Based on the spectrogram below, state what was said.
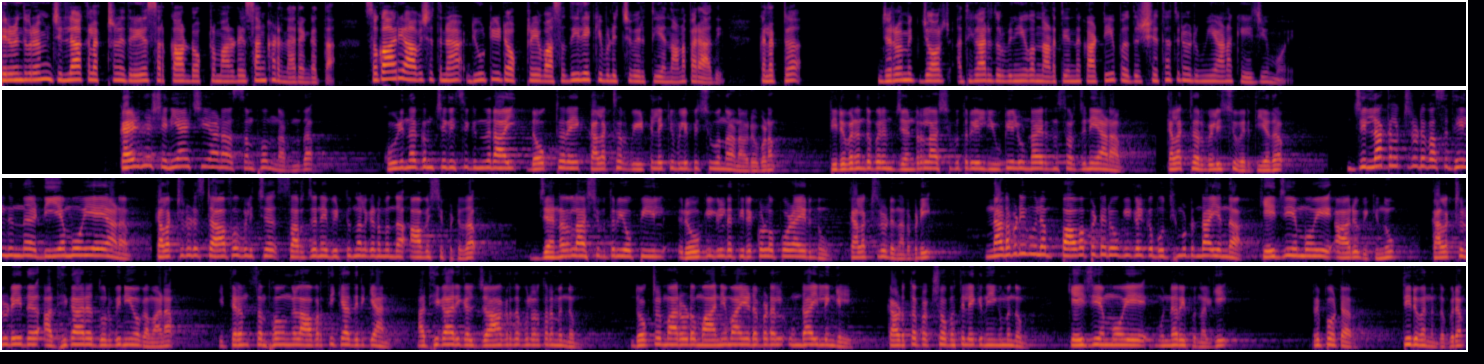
തിരുവനന്തപുരം ജില്ലാ കളക്ടറിനെതിരെ സർക്കാർ ഡോക്ടർമാരുടെ സംഘടനാ രംഗത്ത് സ്വകാര്യ ആവശ്യത്തിന് ഡ്യൂട്ടി ഡോക്ടറെ വസതിയിലേക്ക് വിളിച്ചു വരുത്തിയെന്നാണ് പരാതി. കളക്ടർ ജെറോമിക് ജോർജ് അധികാര ദുർവിനിയോഗം നടത്തിയെന്ന് കാട്ടി പ്രതിഷേധത്തിനൊരുങ്ങിയാണ് കെ. ജി. മോയ് കഴിഞ്ഞ ശനിയാഴ്ചയാണ് സംഭവം നടന്നത്. കുഴിനകം ചികിത്സിക്കുന്നതിനായി ഡോക്ടറെ കലക്ടർ വീട്ടിലേക്ക് വിളിപ്പിച്ചുവെന്നാണ് ആരോപണം. തിരുവനന്തപുരം ജനറൽ ആശുപത്രിയിൽ ഡ്യൂട്ടിയിലുണ്ടായിരുന്ന സർജനെയാണ് കലക്ടർ വിളിച്ചു വരുത്തിയത്. ജില്ലാ കളക്ടറുടെ വസതിയിൽ നിന്ന് ഡി എംഒയെയാണ് കളക്ടറുടെ സ്റ്റാഫ് വിളിച്ച് സർജനെ വിട്ടു നൽകണമെന്ന് ആവശ്യപ്പെട്ടത്. ജനറൽ ആശുപത്രി ഒ പിയിൽ രോഗികളുടെ തിരക്കുള്ളപ്പോഴായിരുന്നു കളക്ടറുടെ നടപടി. നടപടി മൂലം പാവപ്പെട്ട രോഗികൾക്ക് ബുദ്ധിമുട്ടുണ്ടായെന്ന് കെ ജി എം ആരോപിക്കുന്നു. കളക്ടറുടേത് അധികാര ദുർവിനിയോഗമാണ്. ഇത്തരം സംഭവങ്ങൾ ആവർത്തിക്കാതിരിക്കാൻ അധികാരികൾ ജാഗ്രത പുലർത്തണമെന്നും ഡോക്ടർമാരോട് മാന്യമായ ഇടപെടൽ ഉണ്ടായില്ലെങ്കിൽ കടുത്ത പ്രക്ഷോഭത്തിലേക്ക് നീങ്ങുമെന്നും കെ ജി മുന്നറിയിപ്പ് നൽകി. റിപ്പോർട്ടർ തിരുവനന്തപുരം.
